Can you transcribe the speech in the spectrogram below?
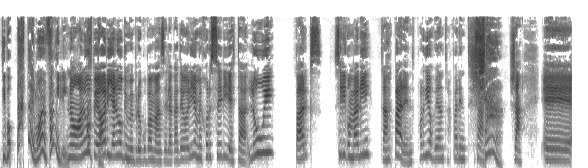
Tipo, basta de Modern Family. No, algo Basta. peor y algo que me preocupa más. En la categoría mejor serie está Louis, Parks, Silicon Valley, Transparent. Por Dios, vean Transparent ya. Ya. Ya. Eh,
